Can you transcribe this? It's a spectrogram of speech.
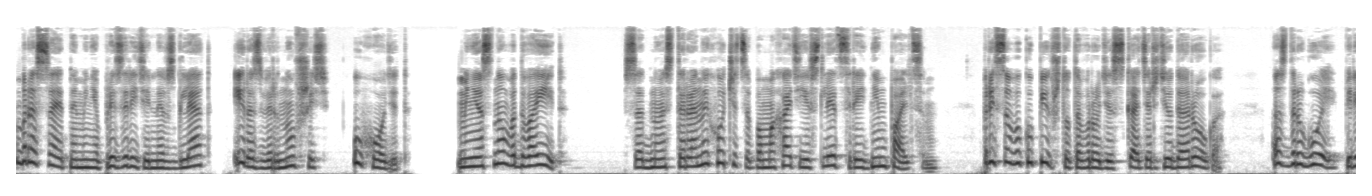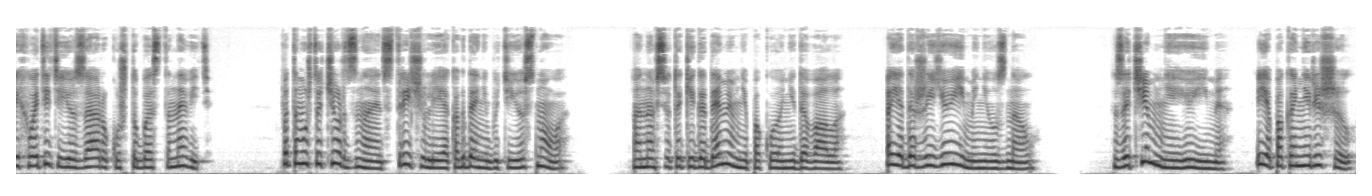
бросает на меня презрительный взгляд и, развернувшись, уходит. Меня снова двоит. С одной стороны, хочется помахать ей вслед средним пальцем, присовокупив что-то вроде «скатертью дорога», а с другой — перехватить ее за руку, чтобы остановить потому что черт знает, встречу ли я когда-нибудь ее снова. Она все-таки годами мне покоя не давала, а я даже ее имя не узнал. Зачем мне ее имя, я пока не решил.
